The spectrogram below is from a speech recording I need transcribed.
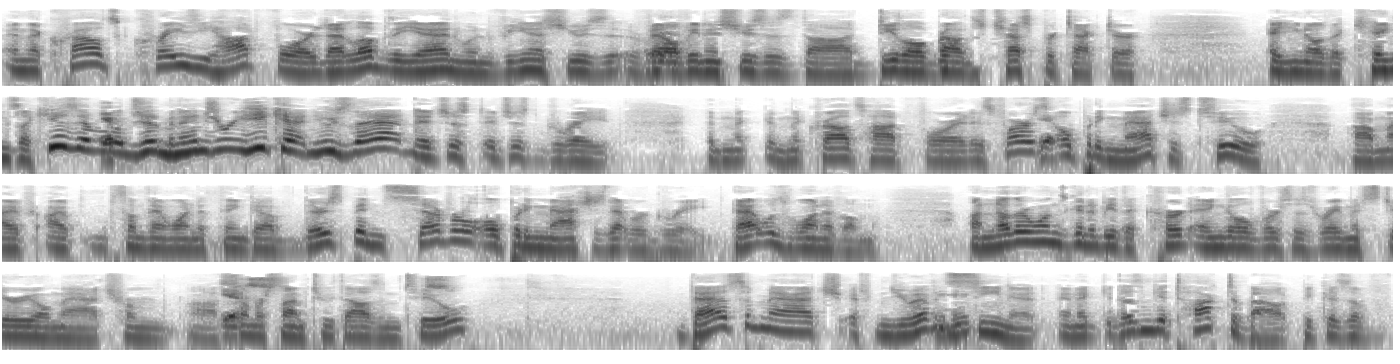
And the crowd's crazy hot for it. I love the end when Venis uses Val Yeah. Venis uses the D'Lo Brown's chest protector, and you know the King's like he has a Yep. legitimate injury. He can't use that. And it's just it's just great. And the, and the crowd's hot for it. As far as Yep. opening matches too, um, I've, I've something I wanted to think of. There's been several opening matches that were great. That was one of them. Another one's going to be the Kurt Angle versus Rey Mysterio match from uh, Yes. SummerSlam 2002. That's a match. If you haven't seen it, and it doesn't get talked about because of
